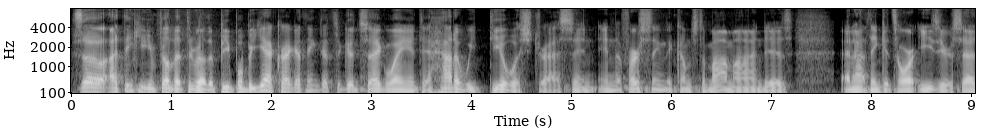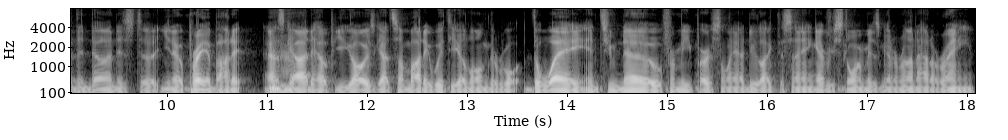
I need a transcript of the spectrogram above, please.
so I think you can feel that through other people. But yeah, Craig, I think that's a good segue into how do we deal with stress. And and the first thing that comes to my mind is, and I think it's hard, easier said than done, is to you know pray about it, ask God to help you. You always got somebody with you along the the way, and to know. For me personally, I do like the saying, every storm is going to run out of rain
